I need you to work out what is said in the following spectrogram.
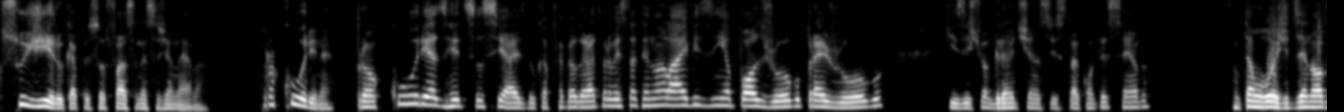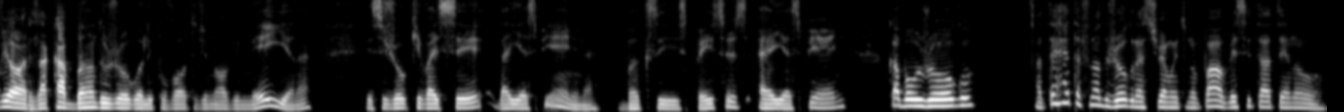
sugiro que a pessoa faça nessa janela? Procure, né? Procure as redes sociais do Café Belgrado para ver se está tendo uma livezinha pós-jogo, pré-jogo, que existe uma grande chance disso estar acontecendo. Então, hoje, 19 horas, acabando o jogo ali por volta de 9 e meia, né? Esse jogo que vai ser da ESPN, né? Bucks e Spacers é ESPN. Acabou o jogo. Até reta final do jogo, né? Se tiver muito no pau, vê se tá tendo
